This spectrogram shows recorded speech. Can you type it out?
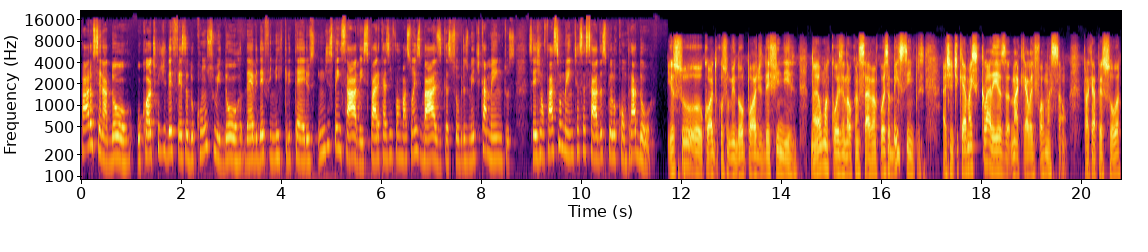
Para o senador, o Código de Defesa do Consumidor deve definir critérios indispensáveis para que as informações básicas sobre os medicamentos sejam facilmente acessadas pelo comprador. Isso o Código do Consumidor pode definir. Não é uma coisa inalcançável, é uma coisa bem simples. A gente quer mais clareza naquela informação, para que a pessoa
